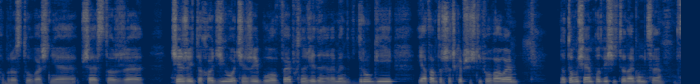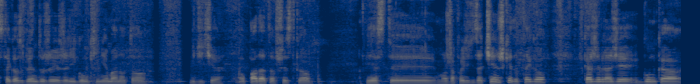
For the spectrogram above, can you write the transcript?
po prostu właśnie przez to, że ciężej to chodziło, ciężej było wepchnąć jeden element w drugi, ja tam troszeczkę przyszlifowałem, no to musiałem podwiesić to na gumce, z tego względu, że jeżeli gumki nie ma, no to widzicie, opada to wszystko, jest, y, można powiedzieć, za ciężkie do tego, w każdym razie gumka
